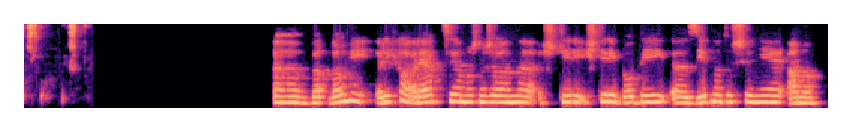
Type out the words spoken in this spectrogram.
sa slovo. Veľmi rýchla reakcia, možno, že len 4, 4 body. Zjednodušenie, áno,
